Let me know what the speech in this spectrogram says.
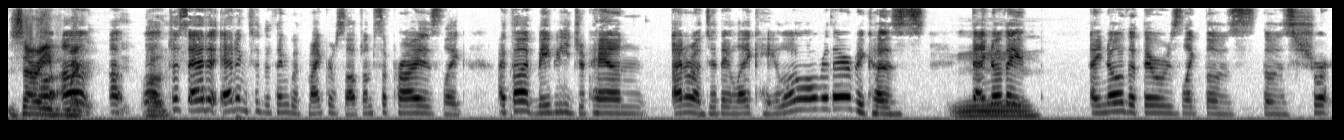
sorry. Well, uh, Mic- uh, well uh, just add, adding to the thing with Microsoft, I'm surprised. Like, I thought maybe Japan. I don't know. Did they like Halo over there? Because I know they- Mm, I know that there was like those those short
